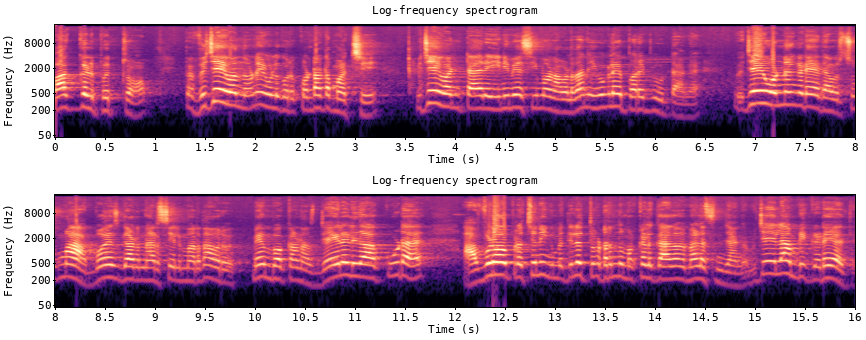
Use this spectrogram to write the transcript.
வாக்குகள் பெற்றோம். இப்போ விஜய் வந்தோடனே இவங்களுக்கு ஒரு கொண்டாட்டமாச்சு. விஜய் வந்துட்டார் இனிமே சீமான் அவ்வளோதான் இவங்களே பரப்பி விட்டாங்க. விஜய் ஒன்றும் கிடையாது. அவர் சும்மா போயஸ் கார்டன் அரசியல் மாதிரி தான் அவர் மேம்போக்கான ஜெயலலிதா கூட அவ்வளோ பிரச்சனைக்கு மத்தியில் தொடர்ந்து மக்களுக்காக வேலை செஞ்சாங்க. விஜய்லாம் அப்படி கிடையாது.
